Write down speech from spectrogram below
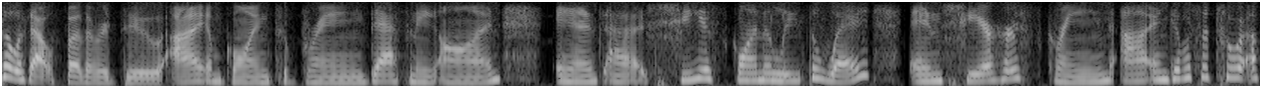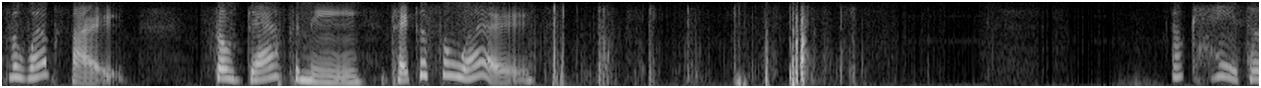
So without further ado, I am going to bring Daphne on and uh, she is going to lead the way and share her screen uh, and give us a tour of the website. So Daphne, take us away. Okay, so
